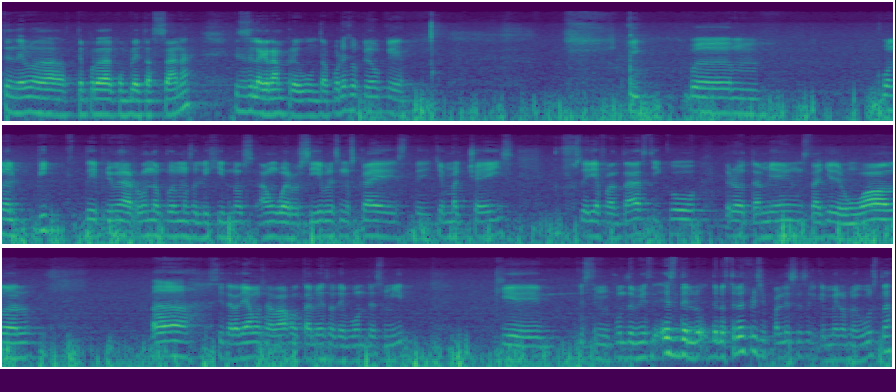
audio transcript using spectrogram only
tener una temporada completa sana? Esa es la gran pregunta. Por eso creo que, em, con el pick de primera ronda podemos elegirnos a un wide receiver. Si nos cae este Jamal Chase, sería fantástico. Pero también está Jaden Waddle. Uh, si traíamos abajo, tal vez a Devonta Smith, que desde mi punto de vista es de, de los tres principales, es el que menos me gusta.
